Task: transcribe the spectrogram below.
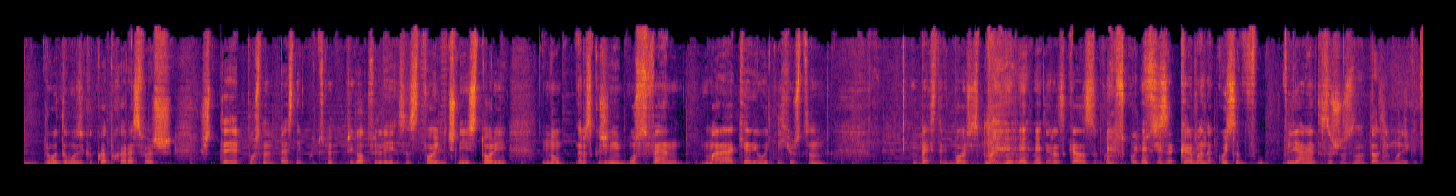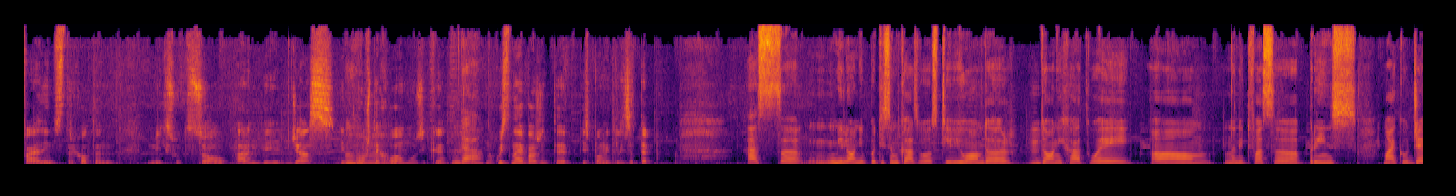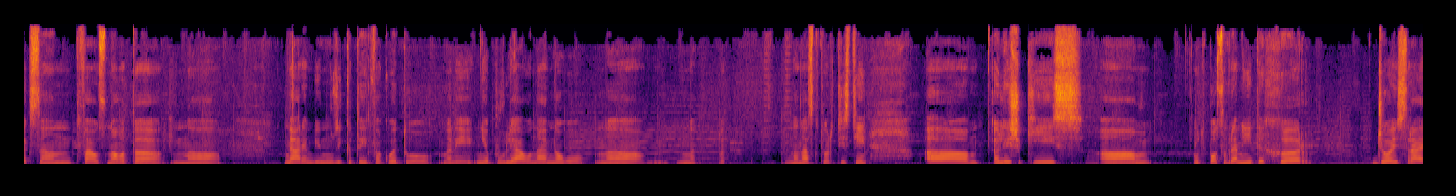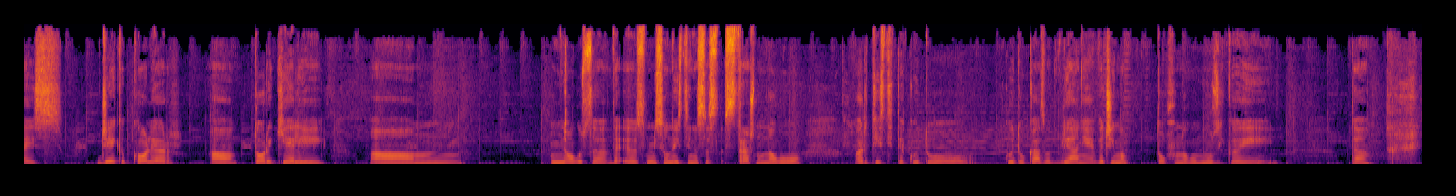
другата музика, която харесваш. Ще пуснем песни, които сме приготвили с твои лични истории. Но разкажи ни, освен Мария Кери, Уитни Хюстън, Backstreet Boys и Spice Girls, за които ни разказа, за които, с които си закърбена. Кои са влиянията всъщност на тази музика? Това е един страхотен микс от сол, R&B, джаз и mm-hmm. въобще хубава музика. Да. Но кои са най-важните изпълнители за теб? Аз а, милиони пъти съм казвала Стиви Лондър. Дони Хатвей, нали, това са Принс, Майкъл Джексън. Това е основата на, на R&B музиката и това, което нали, ни е повлияло най-много на, на, на нас като артисти. Алиша Кис, а, от по-съвременните Хър, Джойс Райс, Джейкъб Колер, а, Тори Кели, а, много са. В смисъл наистина са страшно много артистите, които, които оказват влияние. Вече има толкова много музика и да.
